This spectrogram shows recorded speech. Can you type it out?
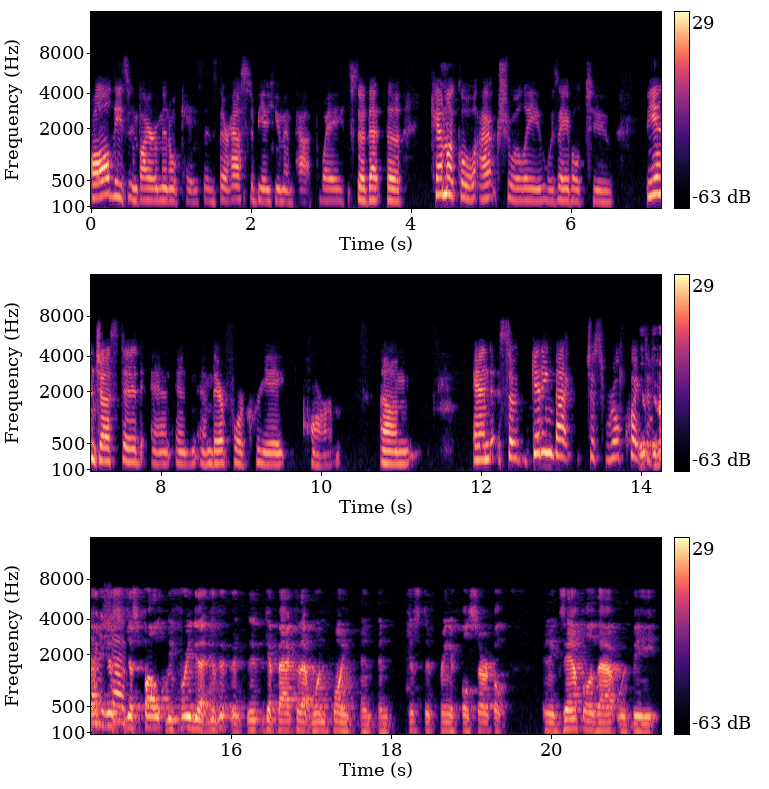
all these environmental cases, there has to be a human pathway so that the chemical actually was able to be ingested and and and therefore create harm. Um, and so, getting back just real quick if, to if I can just, just follow before you do that, get back to that one point and, and just to bring it full circle. An example of that would be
